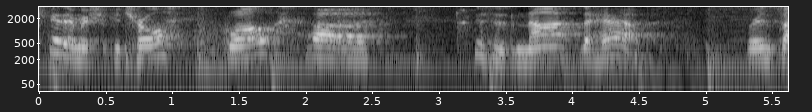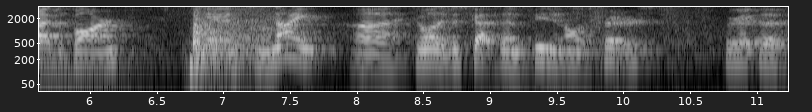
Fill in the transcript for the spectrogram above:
Hey there, Mission Control. Well, uh, this is not the hab. We're inside the barn, and tonight, uh, well, I just got done feeding all the critters. We got the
